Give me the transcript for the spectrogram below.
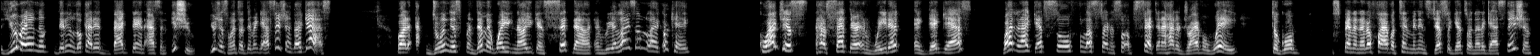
you really look, didn't look at it back then as an issue. You just went to a different gas station and got gas. But uh, during this pandemic, where you, now you can sit down and realize, I'm like, okay, could I just have sat there and waited and get gas? Why did I get so flustered and so upset and I had to drive away to go spend another five or ten minutes just to get to another gas station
